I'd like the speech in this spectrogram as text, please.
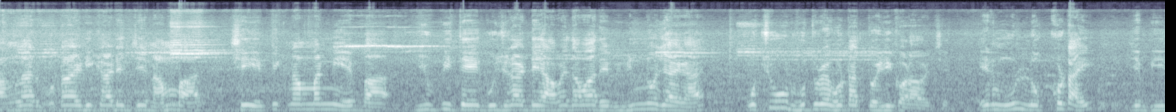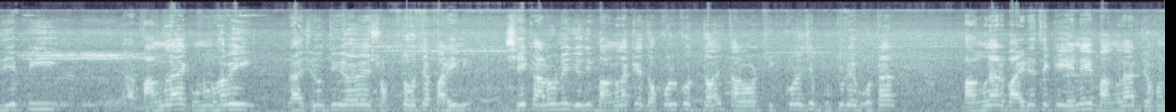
বাংলার ভোটার আইডি কার্ডের যে নাম্বার, সেই এপিক নাম্বার নিয়ে বা ইউপিতে, গুজরাটে, আহমেদাবাদে বিভিন্ন জায়গায় প্রচুর ভুতুড়ে ভোটার তৈরি করা হয়েছে। এর মূল লক্ষ্যটাই যে বিজেপি বাংলায় কোনোভাবেই রাজনৈতিকভাবে শক্ত হতে পারেনি। সেই কারণে যদি বাংলাকে দখল করতে হয়, তারা ঠিক করেছে ভুতুড়ে ভোটার বাংলার বাইরে থেকে এনে বাংলার যখন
